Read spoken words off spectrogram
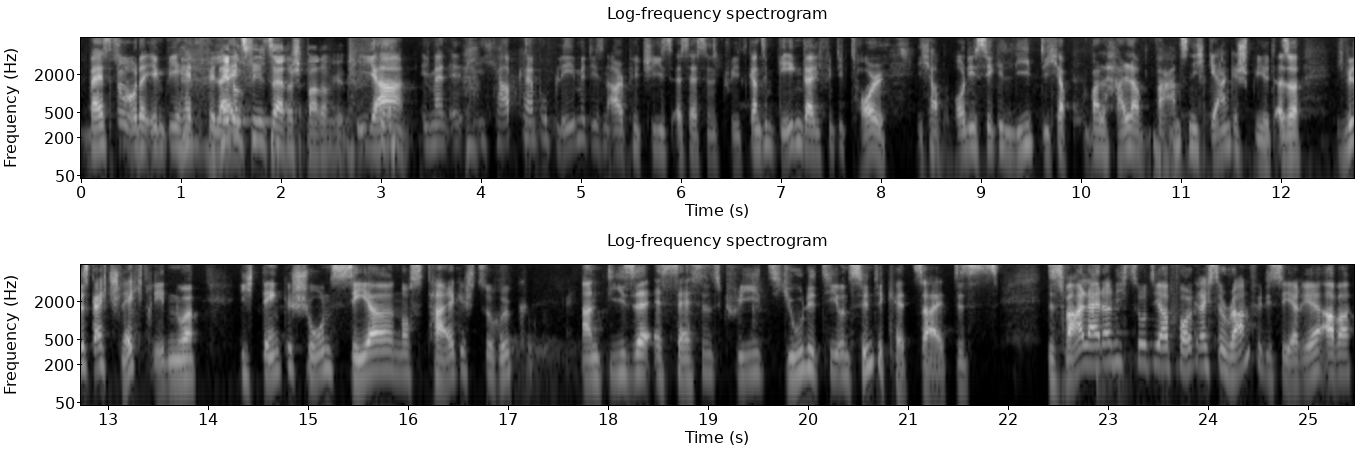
weißt du oder irgendwie hätte vielleicht hätte uns viel Zeit erspart auf jeden Fall. Ja, ich meine, äh, ich habe kein Problem mit diesen RPGs Assassin's Creed. Ganz im Gegenteil, ich finde die toll. Ich habe Odyssey geliebt, ich habe Valhalla wahnsinnig gern gespielt. Also ich will das gar nicht schlecht reden, nur ich denke schon sehr nostalgisch zurück an diese Assassin's Creed Unity und Syndicate Zeit. Das, das war leider nicht so die erfolgreichste Run für die Serie, aber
